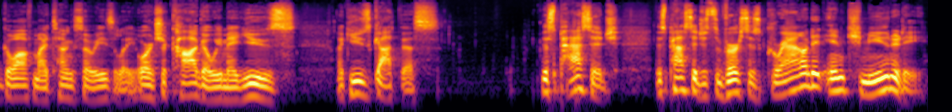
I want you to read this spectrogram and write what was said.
go off my tongue so easily. Or in Chicago, we may use like you's got this. This passage, this passage, this verse is grounded in community.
